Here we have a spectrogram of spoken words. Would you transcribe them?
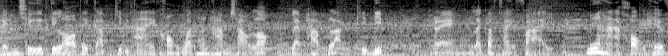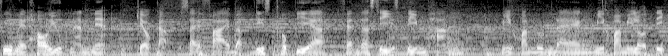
เป็นชื่อที่ล้อไปกับกลิ่นอายของวัฒนธรรมชาวล็อก และภาพลักษณ์ที่ดิบ แรงและก็ไซไฟเนื้อหาของ Heavy Metal ยุคนั้นเนี่ย เกี่ยวกับไซไฟแบบดิสโทเปีย แฟนตาซี สตีมพังมีความรุนแรง มีความอีโรติก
